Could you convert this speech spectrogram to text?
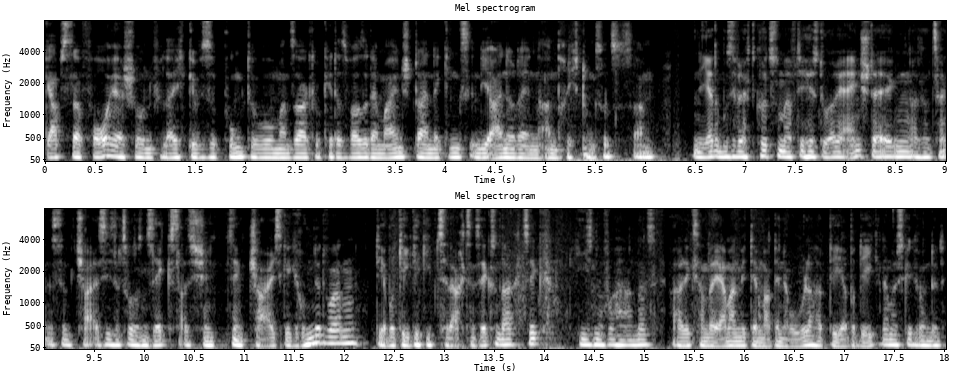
gab es da vorher schon vielleicht gewisse Punkte, wo man sagt, okay, das war so der Meilenstein, da ging es in die eine oder in eine andere Richtung sozusagen? Ja, da muss ich vielleicht kurz nochmal auf die Historie einsteigen. Also St. Charles ist ja 2006 als St. Charles gegründet worden. Die Apotheke gibt es seit 1886, hieß noch vorher anders. Alexander Ehrmann mit dem Martin Rohler hat die Apotheke damals gegründet.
